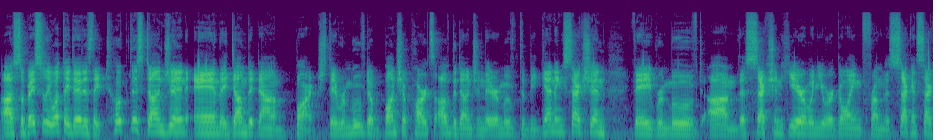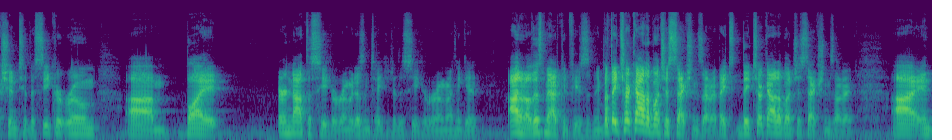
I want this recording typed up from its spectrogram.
Uh, so basically, what they did is they took this dungeon and they dumbed it down a bunch. They removed a bunch of parts of the dungeon. They removed the beginning section. They removed um, the section here when you were going from the second section to the secret room. Um, but or not the secret room. It doesn't take you to the secret room. I think it. I don't know. This map confuses me. But they took out a bunch of sections of it. They they took out a bunch of sections of it, uh, and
